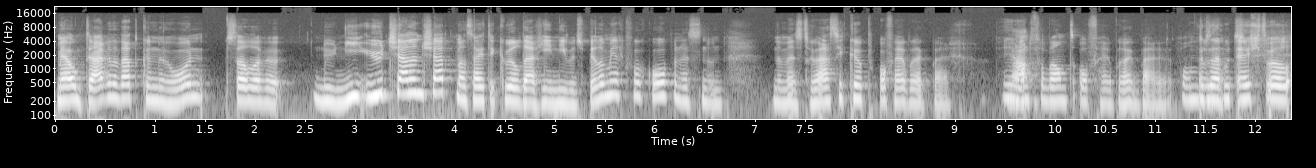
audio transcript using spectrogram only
Maar ja, ook daar inderdaad kun je gewoon... Stel dat je nu niet uw challenge hebt, maar zegt ik wil daar geen nieuwe spullenmerk voor kopen, is een, een menstruatiecup of herbruikbaar Ja. maandverband of herbruikbare Er zijn ondergoed. echt wel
